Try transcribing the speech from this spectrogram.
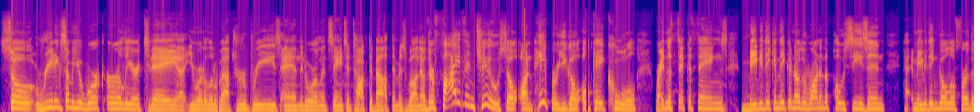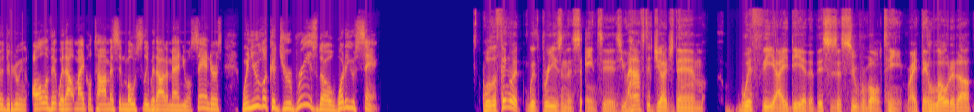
So, reading some of your work earlier today, uh, you wrote a little about Drew Brees and the New Orleans Saints and talked about them as well. Now, they're five and two. So, on paper, you go, okay, cool, right in the thick of things. Maybe they can make another run in the postseason. Maybe they can go a little further. They're doing all of it without Michael Thomas and mostly without Emmanuel Sanders. When you look at Drew Brees, though, what are you saying? Well, the thing with, with Brees and the Saints is you have to judge them with the idea that this is a Super Bowl team, right? They loaded up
